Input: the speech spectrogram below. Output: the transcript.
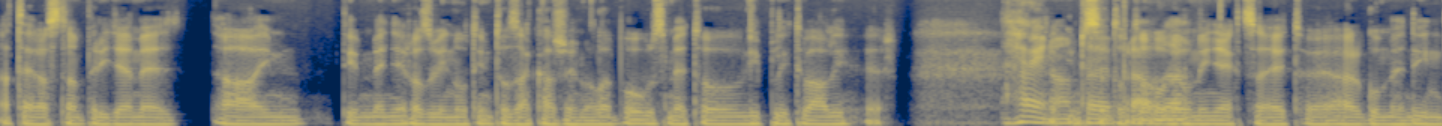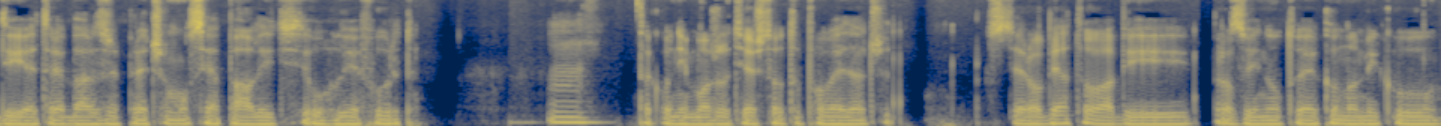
a teraz tam prídeme a im tým menej rozvinutým to zakážeme, lebo už sme to vyplitvali. Vieš. Hej, no, to sa je to pravda. veľmi nechce, to je argument Indie, treba, že prečo musia páliť uhlie furt. Mm. Tak oni môžu tiež toto povedať, že proste robia to, aby rozvinutú ekonomiku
